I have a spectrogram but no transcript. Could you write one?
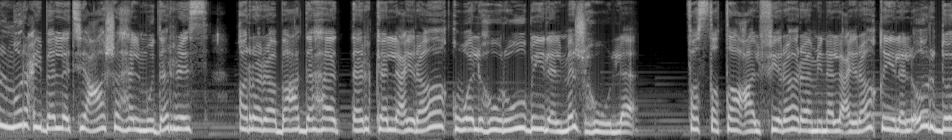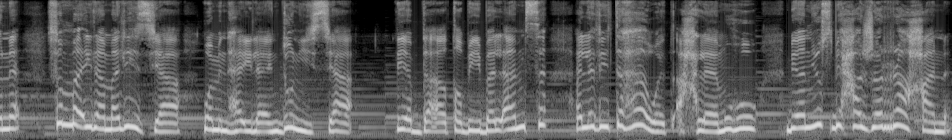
المرعبة التي عاشها المدرس قرر بعدها ترك العراق والهروب إلى المجهول فاستطاع الفرار من العراق إلى الأردن ثم إلى ماليزيا ومنها إلى إندونيسيا. ليبدا طبيب الأمس الذي تهاوت أحلامه بأن يصبح جراحا.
